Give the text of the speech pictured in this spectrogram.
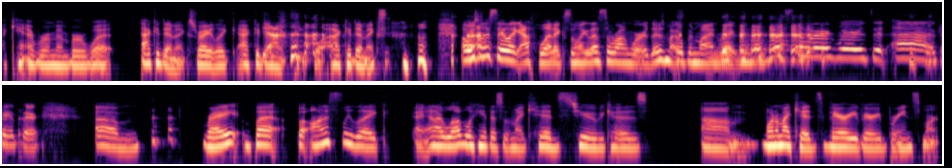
I can't ever remember what academics, right? Like academic yeah. people, academics. I was going to say like athletics. I'm like, that's the wrong word. There's my open mind, right? Like, What's the word? Where is it? Ah, okay, it's there. Um, right. But but honestly, like, and I love looking at this with my kids too, because um one of my kids, very, very brain smart.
